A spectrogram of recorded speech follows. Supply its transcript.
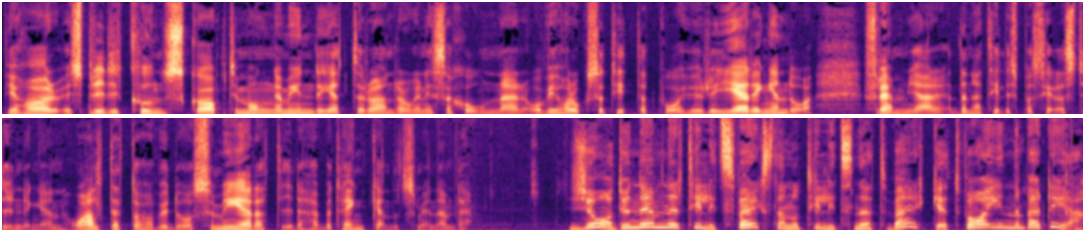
Vi har spridit kunskap till många myndigheter och andra organisationer och vi har också tittat på hur regeringen då främjar den här tillitsbaserade styrningen. Och allt detta har vi då summerat i det här betänkandet som jag nämnde. Ja, du nämner Tillitsverkstan och Tillitsnätverket. Vad innebär det?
